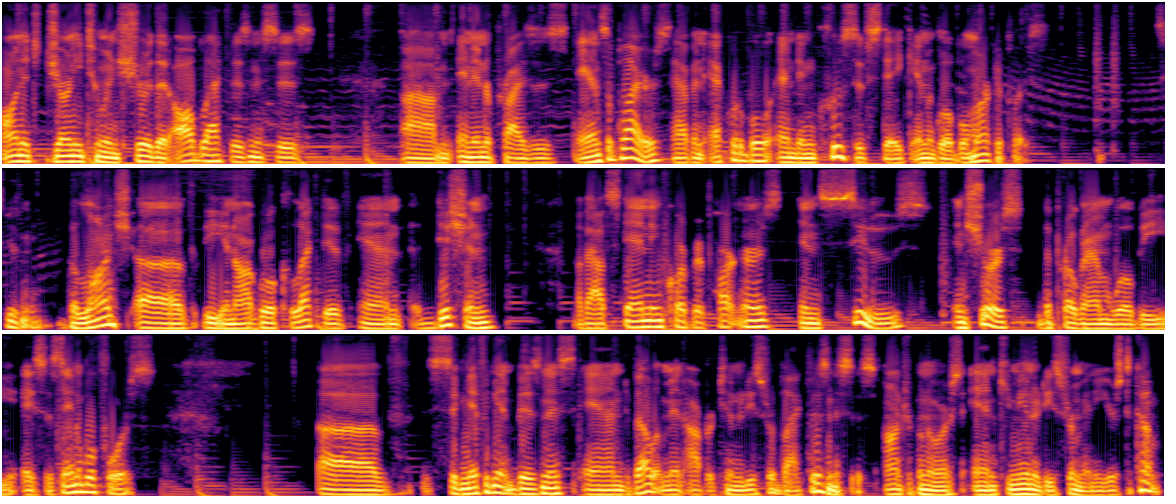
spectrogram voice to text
on its journey to ensure that all black businesses um, and enterprises and suppliers have an equitable and inclusive stake in the global marketplace. Excuse me. The launch of the inaugural collective and addition of outstanding corporate partners ensues ensures the program will be a sustainable force of significant business and development opportunities for black businesses, entrepreneurs, and communities for many years to come.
